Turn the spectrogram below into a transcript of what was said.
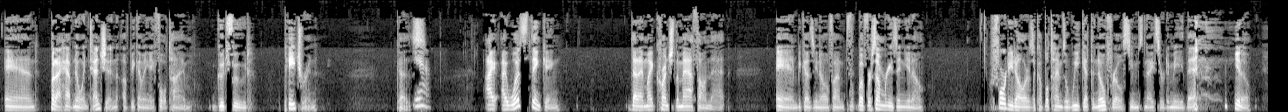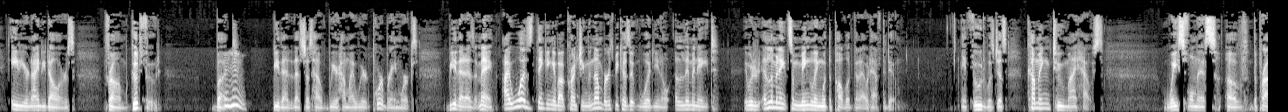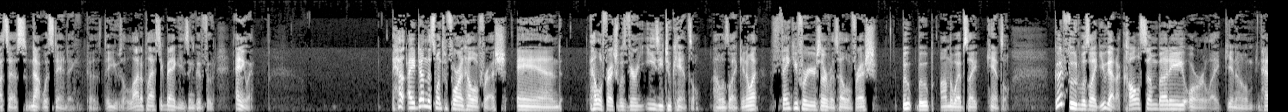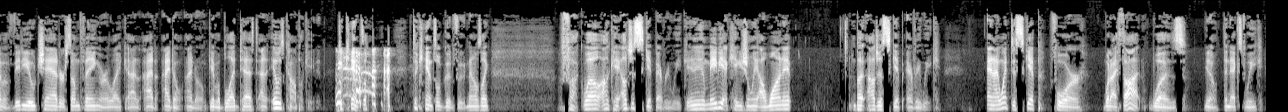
And but I have no intention of becoming a full time good food patron because Yeah. I, I was thinking that I might crunch the math on that. And because, you know, if I'm, but for some reason, you know, $40 a couple times a week at the no frill seems nicer to me than, you know, 80 or $90 from good food. But Mhm. be that, that's just how weird, how my weird poor brain works. Be that as it may, I was thinking about crunching the numbers because it would, you know, eliminate, it would eliminate some mingling with the public that I would have to do. If food was just coming to my house wastefulness of the process notwithstanding, because they use a lot of plastic baggies in good food. Anyway, I had done this once before on HelloFresh, and HelloFresh was very easy to cancel. I was like, you know what? Thank you for your service, HelloFresh. Boop, boop, on the website, cancel. Good food was like, you got to call somebody or like, you know, have a video chat or something, or like, I, I, I don't, I don't know, give a blood test. It was complicated to cancel, to cancel good food. And I was like, fuck. Well okay i'll just skip every week. And you know, maybe occasionally i'll want it but i'll just skip every week. And i went to skip for what i thought was you know the next week.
